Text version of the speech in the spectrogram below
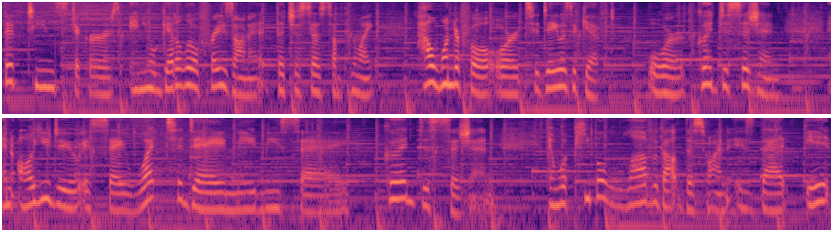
15 stickers, and you'll get a little phrase on it that just says something like, How wonderful, or Today was a gift, or Good decision. And all you do is say, What today made me say, good decision. And what people love about this one is that it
